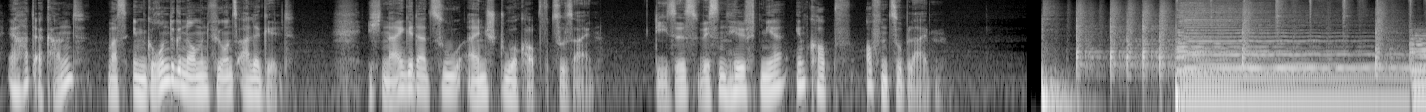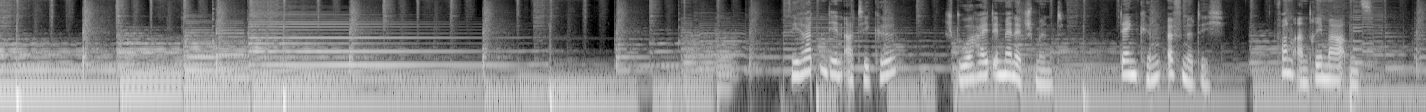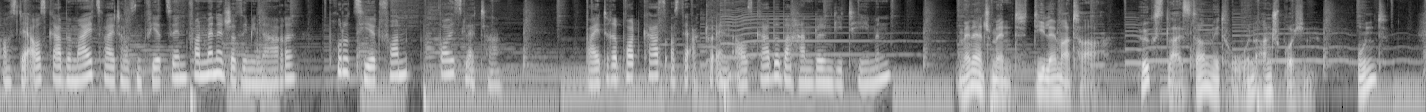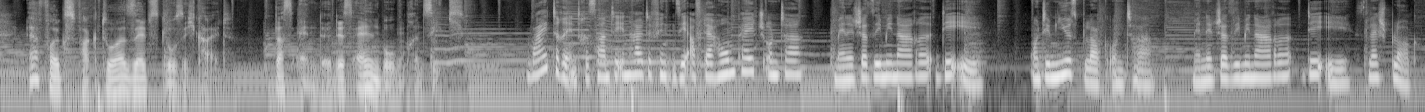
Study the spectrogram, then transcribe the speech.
Er hat erkannt, was im Grunde genommen für uns alle gilt. Ich neige dazu, ein Sturkopf zu sein. Dieses Wissen hilft mir, im Kopf offen zu bleiben. Sie hörten den Artikel Sturheit im Management. Denken öffne dich von André Martens aus der Ausgabe Mai 2014 von Managerseminare, produziert von Voiceletter. Weitere Podcasts aus der aktuellen Ausgabe behandeln die Themen Management Dilemmata, Höchstleister mit hohen Ansprüchen und Erfolgsfaktor Selbstlosigkeit, das Ende des Ellenbogenprinzips. Weitere interessante Inhalte finden Sie auf der Homepage unter managerseminare.de und im Newsblog unter managerseminare.de/blog.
